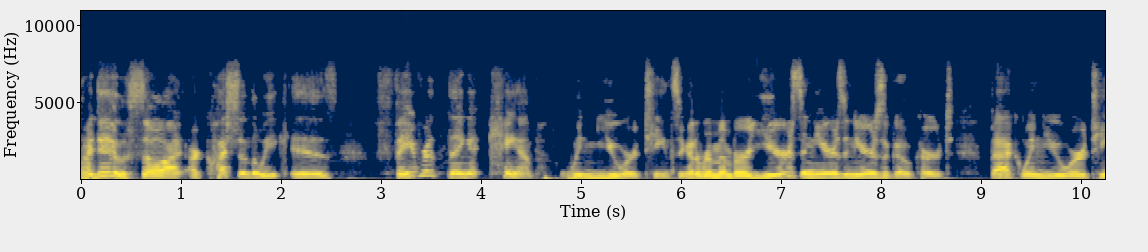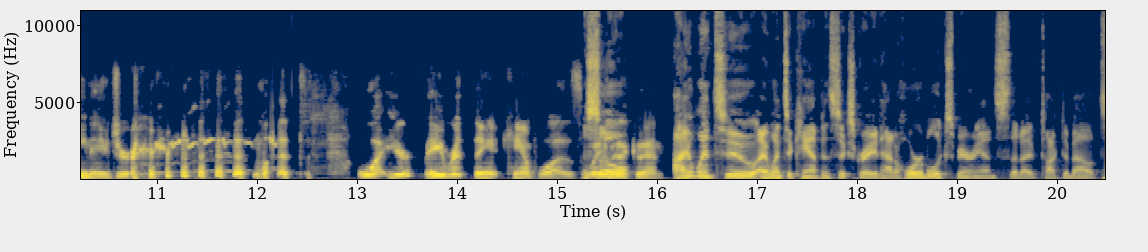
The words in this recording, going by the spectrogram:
I do. So I, our question of the week is favorite thing at camp when you were a teen. So you got to remember years and years and years ago, Kurt, back when you were a teenager. what what your favorite thing at camp was way So- back then? I went to I went to camp in sixth grade, had a horrible experience that I've talked about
